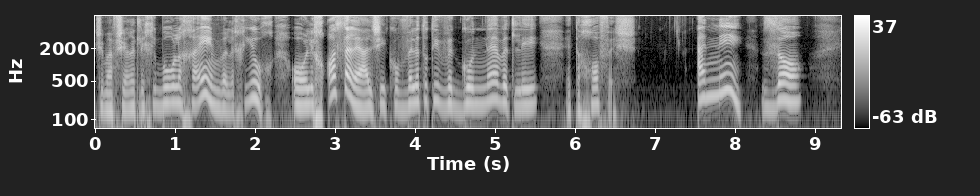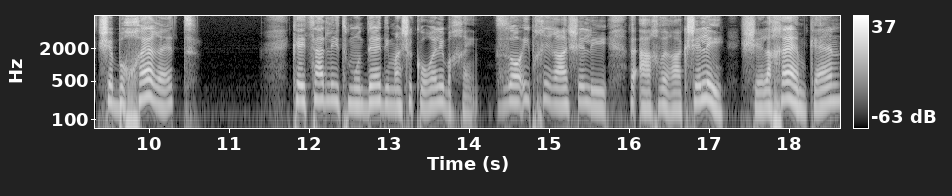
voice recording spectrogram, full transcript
שמאפשרת לי חיבור לחיים ולחיוך, או לכעוס עליה על שהיא כובלת אותי וגונבת לי את החופש. אני זו שבוחרת כיצד להתמודד עם מה שקורה לי בחיים. זוהי בחירה שלי ואך ורק שלי, שלכם, כן?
